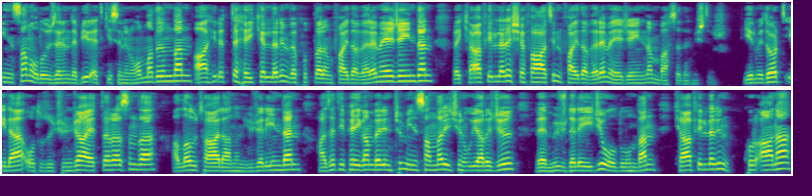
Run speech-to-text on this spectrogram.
insanoğlu üzerinde bir etkisinin olmadığından, ahirette heykellerin ve putların fayda veremeyeceğinden ve kafirlere şefaatin fayda veremeyeceğinden bahsedilmiştir. 24 ila 33. ayetler arasında Allahü Teala'nın yüceliğinden Hz. Peygamber'in tüm insanlar için uyarıcı ve müjdeleyici olduğundan kafirlerin Kur'an'a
